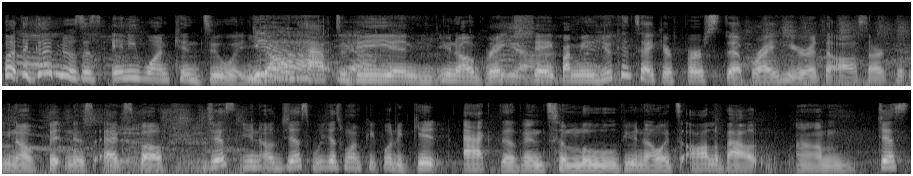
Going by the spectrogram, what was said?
But the good news is anyone can do it. You don't have to be in you know great shape. I mean, you can take your first step right here at the All Star you know Fitness Expo. Just you know, just we just want people to get active and to move. You know, it's all about um, just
